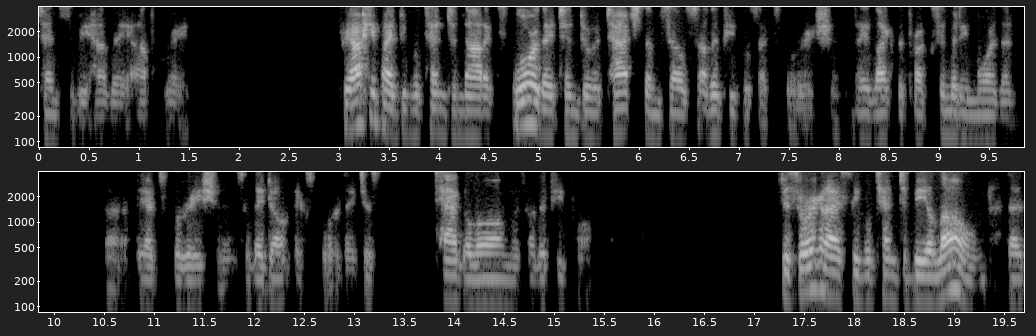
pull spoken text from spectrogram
tends to be how they operate preoccupied people tend to not explore, they tend to attach themselves to other people's exploration. They like the proximity more than uh, the exploration, and so they don't explore, they just tag along with other people. Disorganized people tend to be alone, that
